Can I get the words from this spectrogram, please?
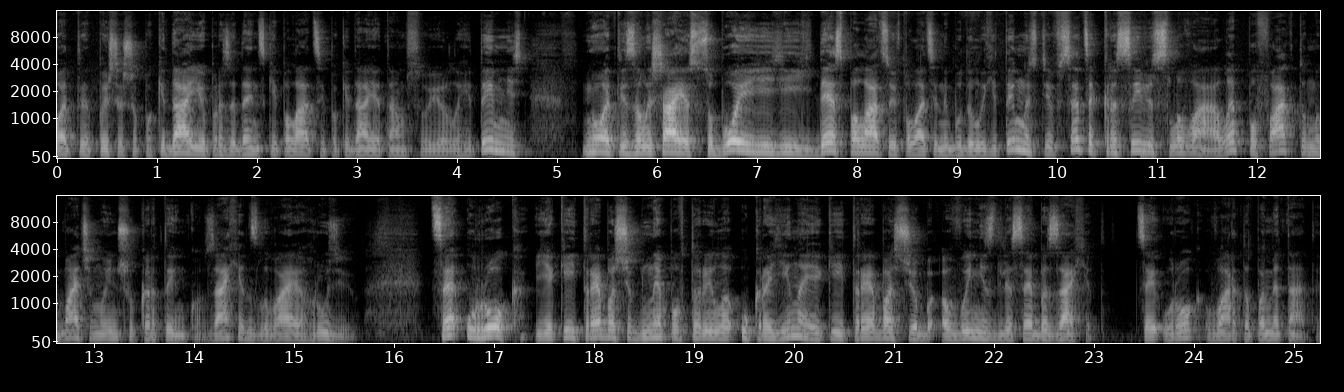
от пише, що покидаю президентський палац і покидає там свою легітимність. Ну от і залишає з собою її, йде з палацу, і в палаці не буде легітимності. Все це красиві слова, але по факту ми бачимо іншу картинку. Захід зливає Грузію. Це урок, який треба, щоб не повторила Україна, який треба, щоб виніс для себе Захід. Цей урок варто пам'ятати.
